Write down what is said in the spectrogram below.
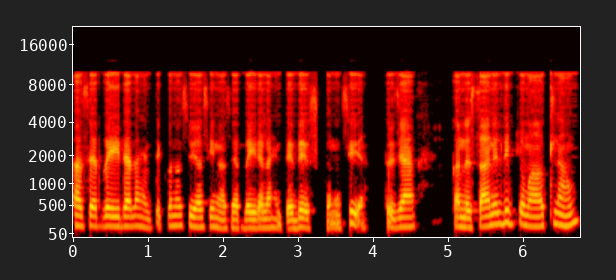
hacer reír a la gente conocida, sino hacer reír a la gente desconocida. Entonces ya cuando estaba en el diplomado clown,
